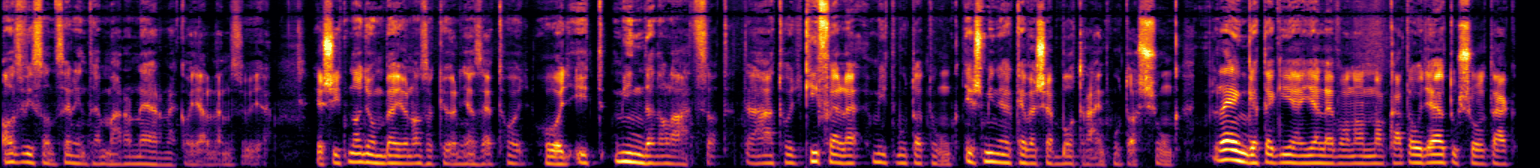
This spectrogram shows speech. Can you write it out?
az viszont szerintem már a NER-nek a jellemzője. És itt nagyon bejön az a környezet, hogy, hogy itt minden a látszat. Tehát, hogy kifele mit mutatunk, és minél kevesebb botrányt mutassunk. Rengeteg ilyen jele van annak, hát ahogy eltusolták,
